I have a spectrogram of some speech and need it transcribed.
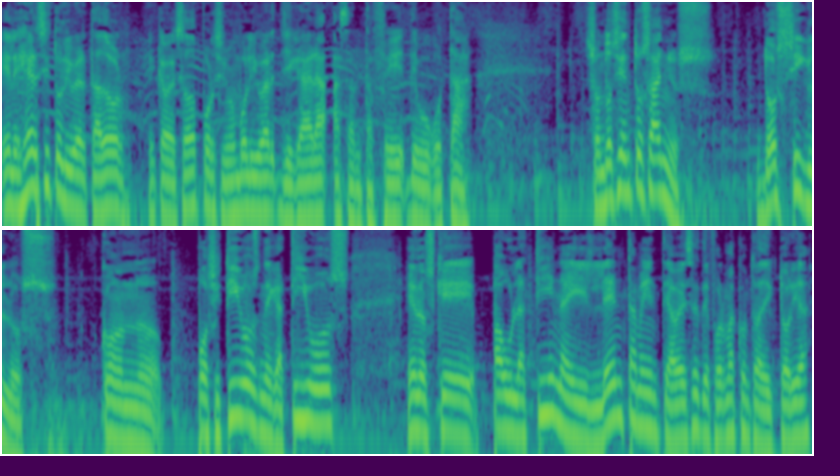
el ejército libertador, encabezado por Simón Bolívar, llegara a Santa Fe de Bogotá. Son 200 años, dos siglos, con positivos, negativos, en los que paulatina y lentamente, a veces de forma contradictoria,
